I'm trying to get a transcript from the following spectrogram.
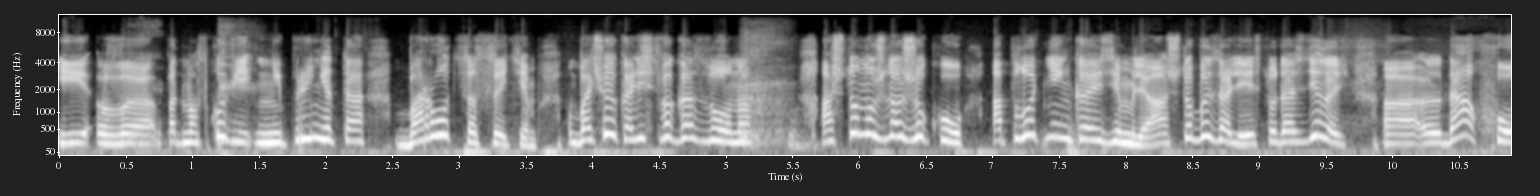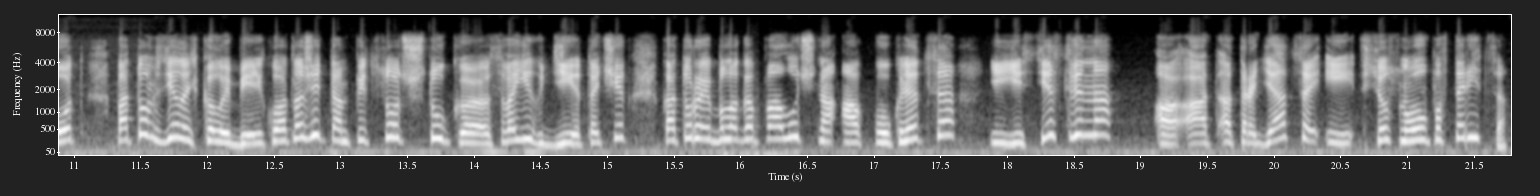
и в Подмосковье не принято бороться бороться с этим большое количество газонов. А что нужно жуку? А плотненькая земля, чтобы залезть туда, сделать э, да, ход, потом сделать колыбельку, отложить там 500 штук э, своих деточек, которые благополучно окуклятся и, естественно, а, от, отродятся, и все снова повторится.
